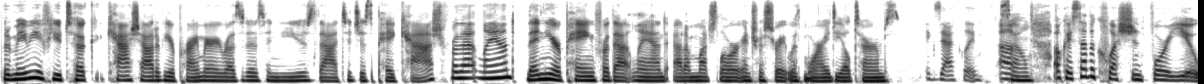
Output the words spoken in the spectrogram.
But maybe if you took cash out of your primary residence and used that to just pay cash for that land, then you're paying for that land at a much lower interest rate with more ideal terms. Exactly. Um, So okay, so I have a question for you.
